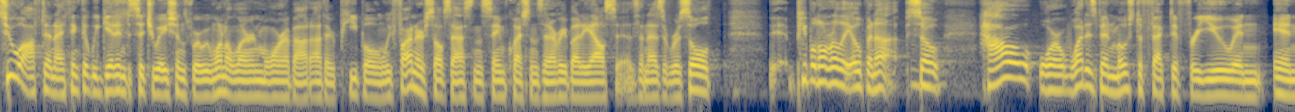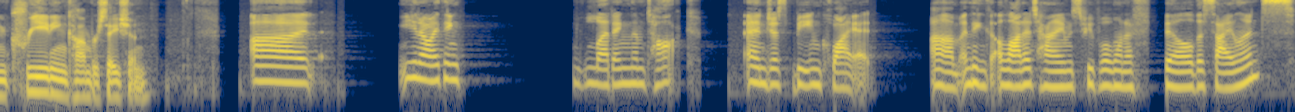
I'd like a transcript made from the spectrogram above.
too often I think that we get into situations where we want to learn more about other people and we find ourselves asking the same questions that everybody else is and as a result people don't really open up. So, how or what has been most effective for you in in creating conversation? Uh, you know, I think letting them talk and just being quiet. Um, I think a lot of times people want to fill the silence.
